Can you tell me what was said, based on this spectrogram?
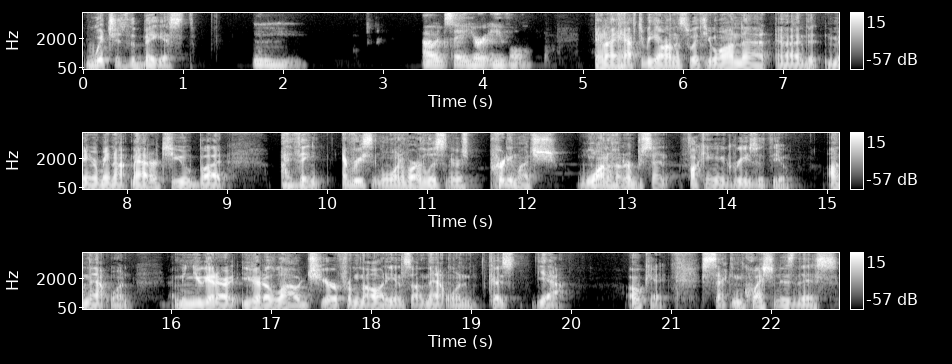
which is the biggest? Mm. I would say you're evil. And I have to be honest with you on that. Uh, that may or may not matter to you, but I think every single one of our listeners pretty much 100% fucking agrees with you on that one. I mean, you get a you get a loud cheer from the audience on that one because yeah. Okay. Second question is this.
